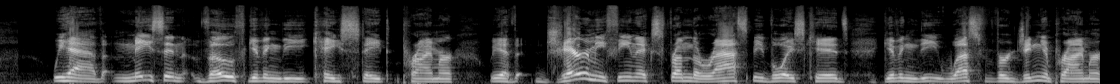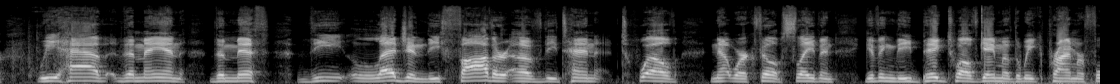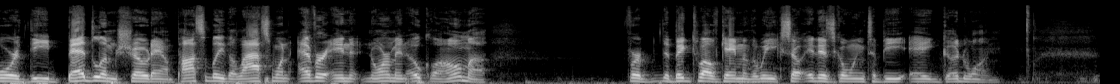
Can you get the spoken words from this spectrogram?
We have Mason Voth giving the K State primer. We have Jeremy Phoenix from the Raspy Voice Kids giving the West Virginia primer. We have the man, the myth, the legend, the father of the 10 12 network, Philip Slavin, giving the Big 12 Game of the Week primer for the Bedlam Showdown, possibly the last one ever in Norman, Oklahoma for the Big 12 game of the week, so it is going to be a good one.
